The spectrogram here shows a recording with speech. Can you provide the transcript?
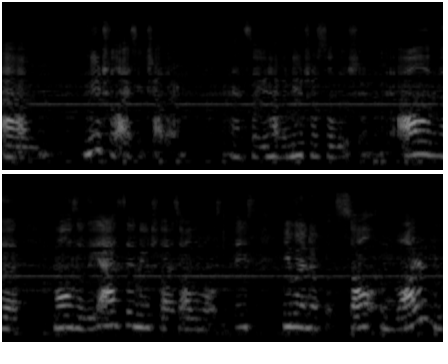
um, neutralize each other. And so you have a neutral solution. All of the moles of the acid neutralize all the moles of the base. You end up with salt and water. You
